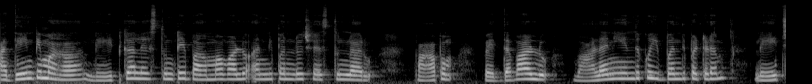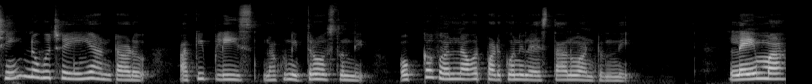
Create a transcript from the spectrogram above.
అదేంటి మహా? లేట్గా లేస్తుంటే బామ్మ వాళ్ళు అన్ని పనులు చేస్తున్నారు. పాపం పెద్దవాళ్ళు వాళ్ళని ఎందుకు ఇబ్బంది పెట్టడం? లేచి నువ్వు చెయ్యి అంటాడు. అకి ప్లీజ్ నాకు నిద్ర వస్తుంది. ఒక్క వన్ అవర్ పడుకొని లేస్తాను అంటుంది. లేమ్మా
